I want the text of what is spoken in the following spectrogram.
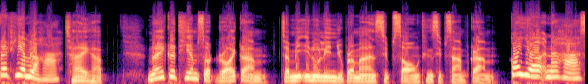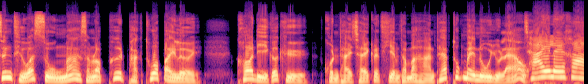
กระเทียมเหรอคะ ใช่ครับ ในกระเทียมสดร้อยกรัม จะมีอินูลินอยู่ประมาณ 12-13 กรัม ก็เยอะนะคะ ซึ่งถือว่าสูงมากสำหรับพืชผักทั่วไปเลย ข้อดีก็คือ คนไทยใช้กระเทียมทำอาหารแทบทุกเมนูอยู่แล้ว ใช่เลยค่ะ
